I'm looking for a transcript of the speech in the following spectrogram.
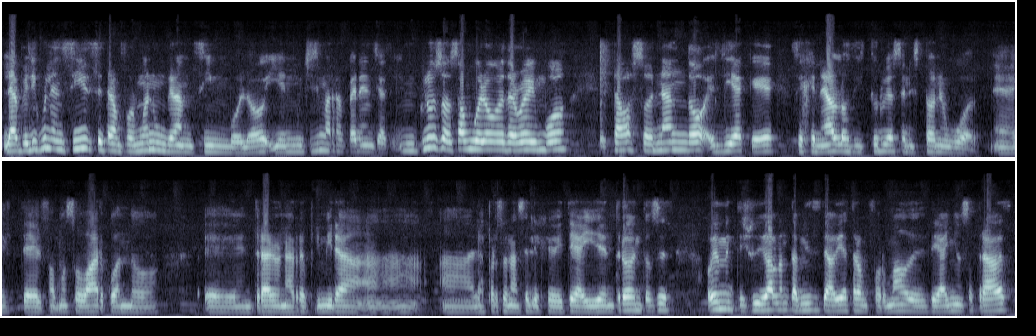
la película en sí se transformó en un gran símbolo y en muchísimas referencias. Incluso Somewhere Over the Rainbow estaba sonando el día que se generaron los disturbios en Stonewall, este, el famoso bar cuando eh, entraron a reprimir a, a- a las personas LGBT ahí dentro. Entonces, obviamente Judy Garland también se había transformado desde años atrás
